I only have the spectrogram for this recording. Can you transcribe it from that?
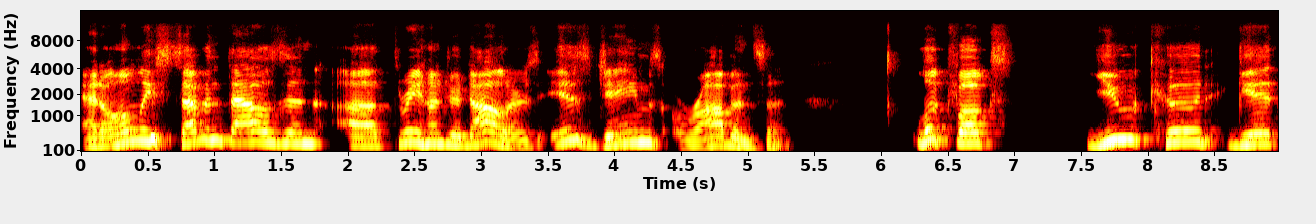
at only $7,300 uh, is James Robinson. Look, folks, you could get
